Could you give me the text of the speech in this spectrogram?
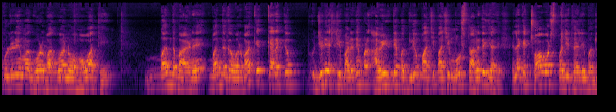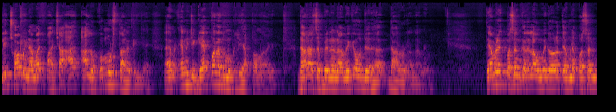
કુંડળીમાં ગોળ ભાગવાનો હોવાથી બંધ બારણે, બંધ કવરમાં કે ક્યારેક જીડીએસટી પાડીને પણ આવી રીતે બદલીઓ પાછી પાછી મૂળ સ્થાને થઈ જાય છે. એટલે કે છ વર્ષ પછી થયેલી બદલી છ મહિનામાં જ પાછા આ આ લોકો મૂળ સ્થાને થઈ જાય. એમની જગ્યાએ પરત મોકલી આપવામાં આવે છે. ધારાસભ્યના નામે કે હોદ્દેદારોના નામે. તેમણે જ પસંદ કરેલા ઉમેદવારો તેમને પસંદ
